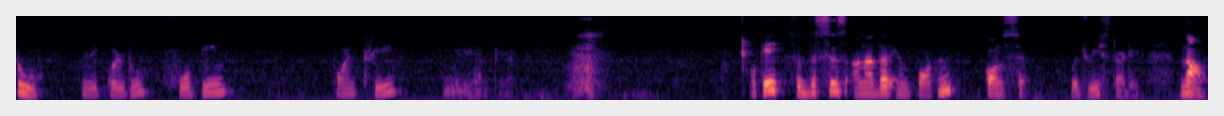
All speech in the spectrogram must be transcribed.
2 is equal to 14.3 milliampere. Okay, so this is another important concept which we studied. Now,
